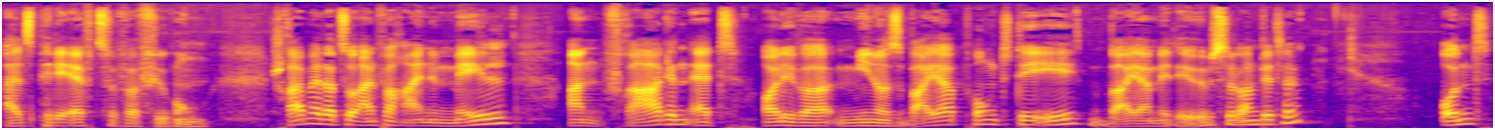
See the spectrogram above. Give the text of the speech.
als PDF zur Verfügung. Schreib mir dazu einfach eine Mail an fragen at oliver-bayer.de, Bayer mit EY bitte, und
